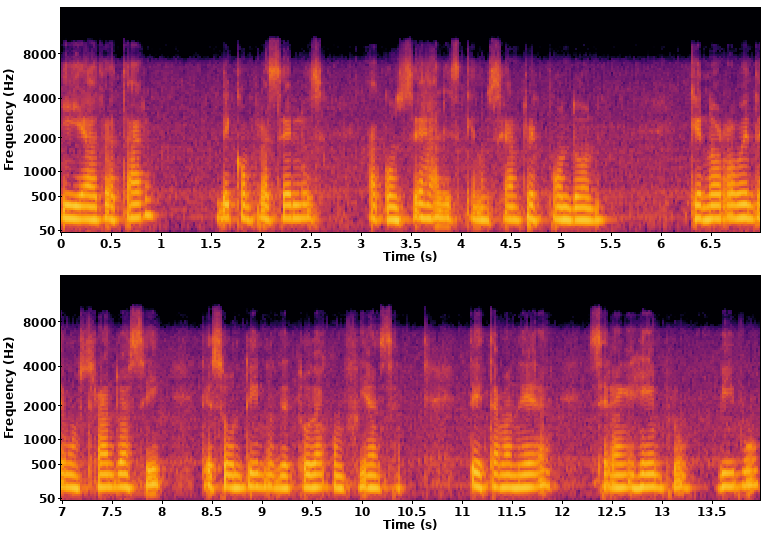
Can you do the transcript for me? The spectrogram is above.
y a tratar de complacerlos. Aconsejales que no sean respondones, que no roben demostrando así que son dignos de toda confianza. De esta manera serán ejemplo vivo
